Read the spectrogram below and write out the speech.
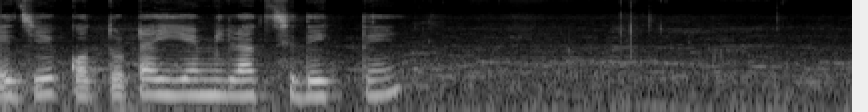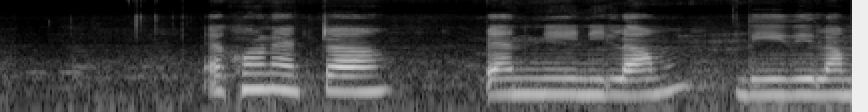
এই যে কতটা ইয়ামি লাগছে দেখতে। এখন একটা প্যান নিয়ে নিলাম, দিয়ে দিলাম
